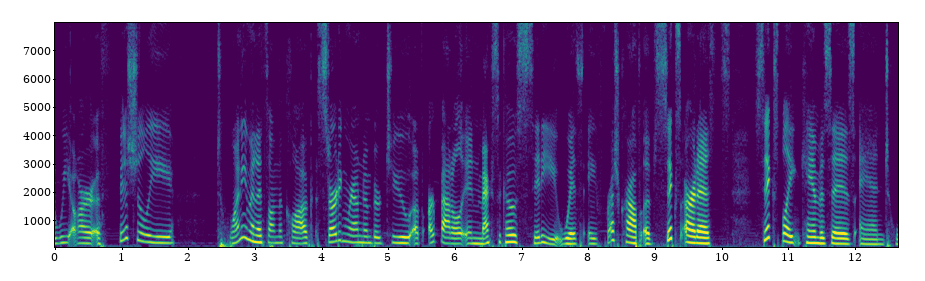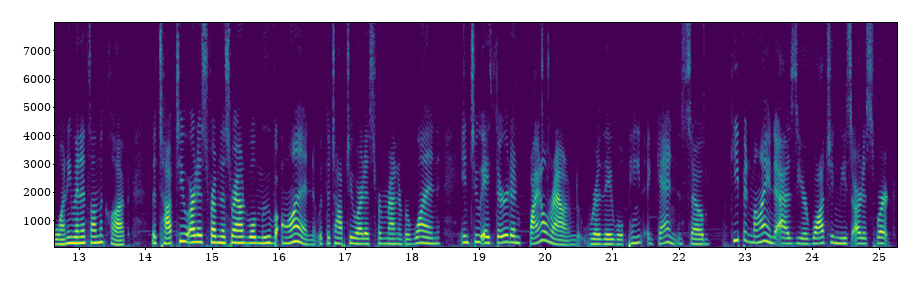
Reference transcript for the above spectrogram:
We are officially 20 minutes on the clock, starting round number two of Art Battle in Mexico City with a fresh crop of six artists, six blank canvases, and 20 minutes on the clock. The top two artists from this round will move on with the top two artists from round number one into a third and final round where they will paint again. So keep in mind as you're watching these artists work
